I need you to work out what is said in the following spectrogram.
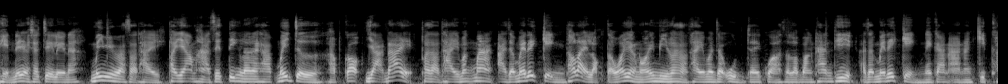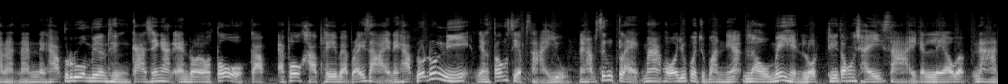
เห็นได้อย่างชัดเจนเลยนะไม่มีภาษาไทยพยายามหาเซตติ้งแล้วนะครับไม่เจอครับก็อยากได้ภาษาไทยมากๆ อาจจะไม่ได้เก่งเท่าไหร่หรอกแต่ว่าอย่างน้อยมีภาษาไทยมันจะอุ่นใจกว่าสำหรับบางท่านที่อาจจะไม่ได้เก่งในการอ่านอังกฤษขนาดนั้นนะครับรวมไปจนถึงการใช้งาน Android Auto กับ Apple CarPlay แบบไร้สายนะครับรถรุ่นนี้ยังต้องเสียบสายอยู่นะครับซึ่งแปลกมากเพราะว่ายุคปัจจุบันนี้เราไม่เห็นรถที่ต้องใช้สายกันแล้วแบบนาน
